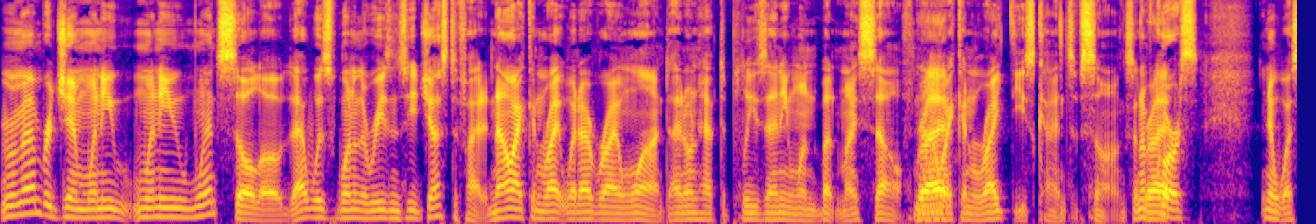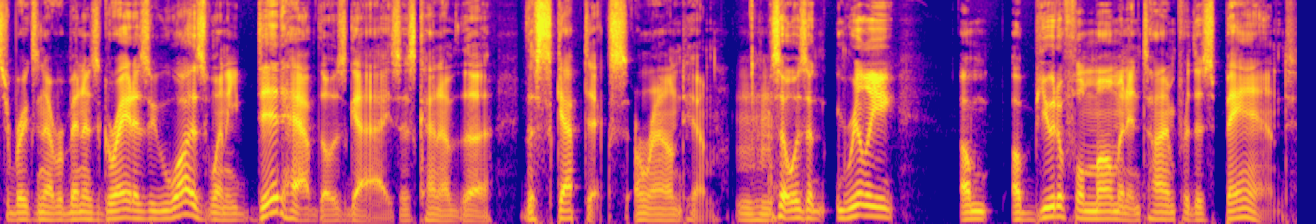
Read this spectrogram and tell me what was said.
remember, Jim, when he when he went solo, that was one of the reasons he justified it. Now I can write whatever I want. I don't have to please anyone but myself. Now Right. I can write these kinds of songs. And of Right. course, you know, Westerberg's never been as great as he was when he did have those guys as kind of the the skeptics around him. Mm-hmm. So it was a really a, a beautiful moment in time for this band.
